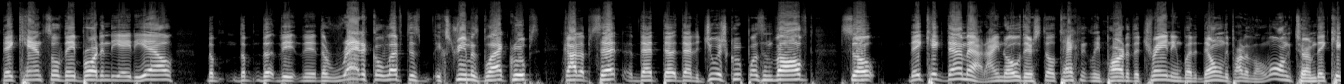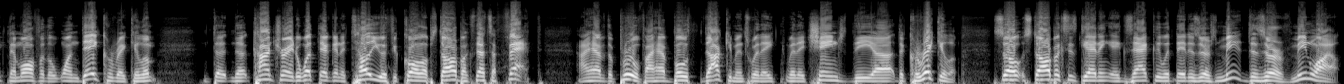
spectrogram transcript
they canceled. They brought in the ADL. The, the, the, the, the, the radical leftist extremist black groups got upset that, that, that a Jewish group was involved. So they kicked them out. I know they're still technically part of the training, but they're only part of the long term. They kicked them off of the one day curriculum. The, the contrary to what they're going to tell you if you call up Starbucks, that's a fact. I have the proof. I have both documents where they where they changed the uh, the curriculum. So Starbucks is getting exactly what they deserve. Me- deserve. Meanwhile,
